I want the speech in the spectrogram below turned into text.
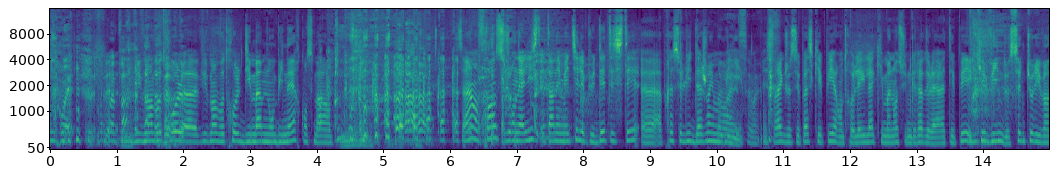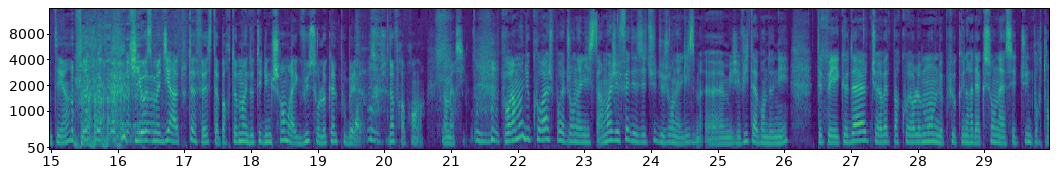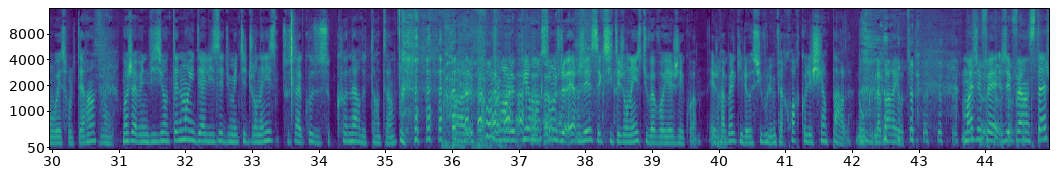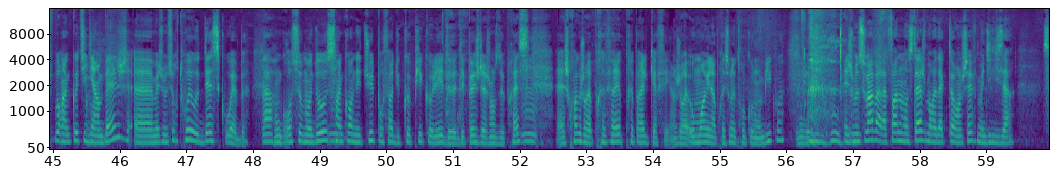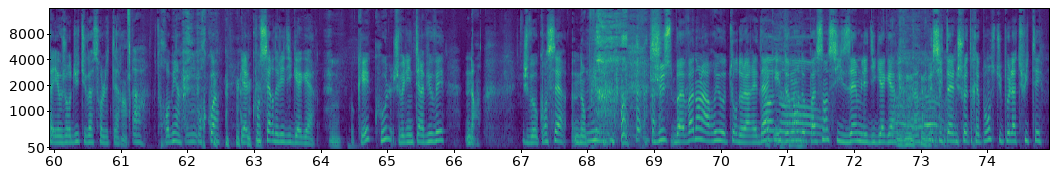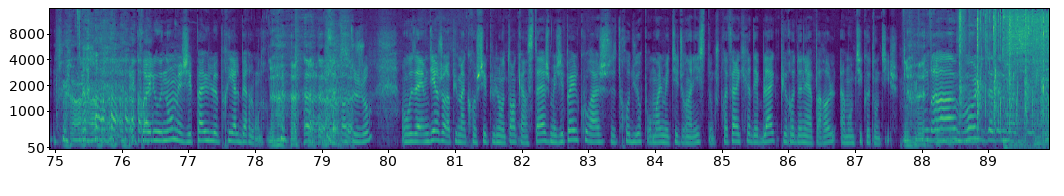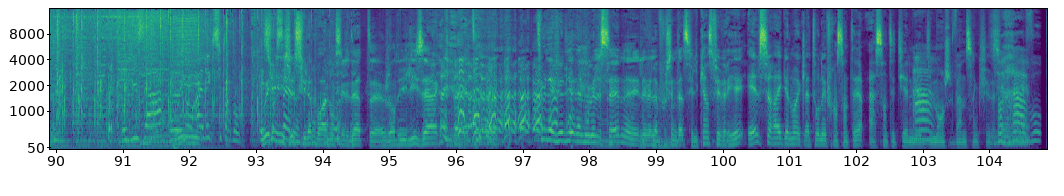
Euh, Vivement votre rôle, euh, vivement votre rôle d'imam non binaire, qu'on se marre un peu. C'est vrai, en France, journaliste est un des métiers les plus détestés euh, après celui d'agent immobilier. Ouais, c'est vrai. et c'est vrai que je sais pas ce qui est pire entre Leïla qui m'annonce une grève de la RATP et Kevin de Century 21 qui ose me dire ah tout à fait cet appartement est doté d'une chambre avec vue sur le local poubelle. C'est une offre à prendre. Non merci. Faut vraiment du courage pour être journaliste. hein. Moi j'ai fait des études de journalisme euh, mais j'ai vite abandonné. T'es payé que dalle, tu rêvais de parcourir le monde mais plus aucune rédaction n'a assez de thunes pour t'envoyer sur le terrain. Ouais. Moi j'avais une vision tellement idéalisée du métier de journalisme, tout ça à cause de ce connard de Tintin. Ah, le- franchement, le pire mensonge de Hergé, c'est que si t'es journaliste, tu vas voyager, quoi. Et je rappelle qu'il a aussi voulu me faire croire que les chiens parlent. Donc la barre est haute. Moi, j'ai fait, j'ai fait un stage pour un quotidien belge, euh, mais je me suis retrouvée au desk web. Ah. Donc grosso modo, cinq ans d'études pour faire du copier-coller de dépêches d'agences de presse. Mm. Euh, je crois que j'aurais préféré préparer le café. hein. J'aurais au moins eu l'impression d'être en Colombie, quoi. Et je me souviens, vers la fin de mon stage, mon rédacteur en chef me dit, Lisa, ça y est, aujourd'hui, tu vas sur le terrain. Ah. Trop bien. Pourquoi? Il y a le concert de Lady Gaga. Ok, cool. Je vais l'interviewer. Non. Je vais au concert. Non plus. Juste, bah, va dans la rue autour de la rédac Oh et non. demande aux passants s'ils aiment Lady Gaga. Hein. si t'as une chouette réponse, tu peux la tweeter. Et Croyez-le ou non, mais j'ai pas eu le prix Albert Londres. Voilà, J'attends toujours. Bon, vous allez me dire, j'aurais pu m'accrocher plus longtemps qu'un stage, mais j'ai pas eu le courage. C'est trop dur pour moi le métier de journaliste, donc je préfère écrire des blagues puis redonner la parole à mon petit coton-tige. Bravo, Lisa Delmoitier. Elisa, euh, Oui. non, Alexis, pardon. Et Oui, sur scène. je suis là pour annoncer les dates. Euh, Aujourd'hui, Lisa qui va être euh, tous les jeudis à la nouvelle scène. Et la prochaine date, c'est le 15 février. Et elle sera également avec la tournée France Inter à Saint-Etienne Ah. le dimanche 25 février. Bravo.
